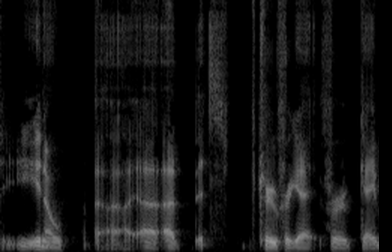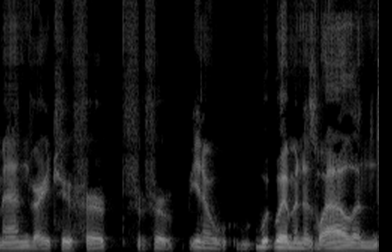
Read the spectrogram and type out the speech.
you know, uh, uh, it's true for gay for gay men, very true for for, for you know w- women as well. And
